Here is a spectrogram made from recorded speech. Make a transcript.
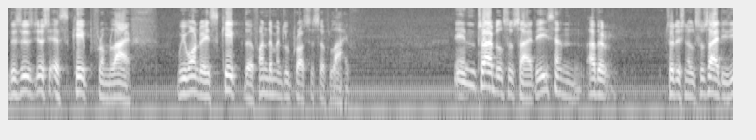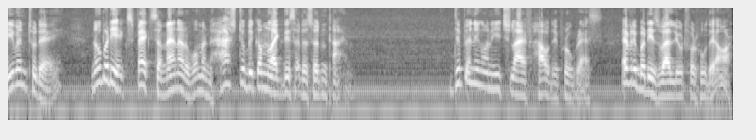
this is just escape from life we want to escape the fundamental process of life. In tribal societies and other traditional societies, even today, nobody expects a man or a woman has to become like this at a certain time. Depending on each life, how they progress, everybody is valued for who they are.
